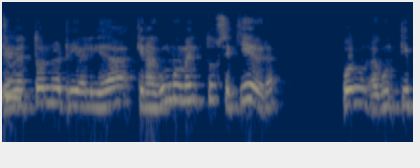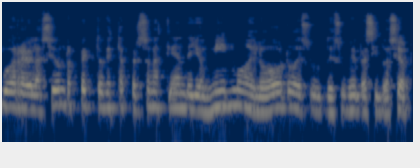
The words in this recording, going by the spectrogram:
Sí. un entorno de trivialidad que en algún momento se quiebra por un- algún tipo de revelación respecto a que estas personas tienen de ellos mismos, de los otros, de su, de su propia situación.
